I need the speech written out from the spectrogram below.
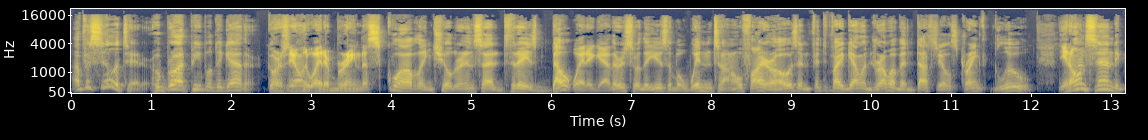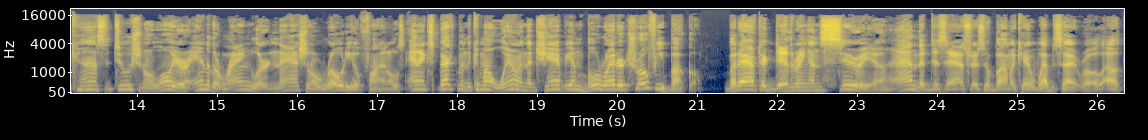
a facilitator who brought people together. Of course, the only way to bring the squabbling children inside today's beltway together is through the use of a wind tunnel, fire hose, and 55 gallon drum of industrial strength glue. You don't send a constitutional lawyer into the Wrangler National Rodeo Finals and expect him to come out wearing the champion bull rider trophy buckle. But after dithering on Syria and the disastrous Obamacare website rollout,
